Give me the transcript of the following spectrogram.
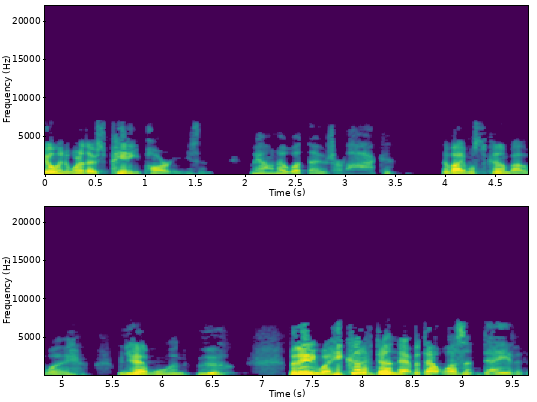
go into one of those pity parties. And we all know what those are like. Nobody wants to come, by the way, when you have one. Ugh. But anyway, he could have done that, but that wasn't David.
